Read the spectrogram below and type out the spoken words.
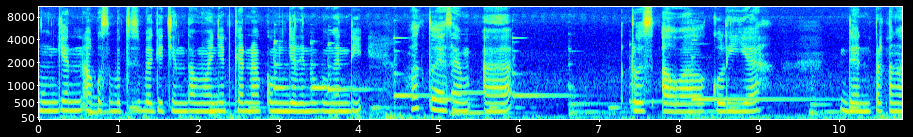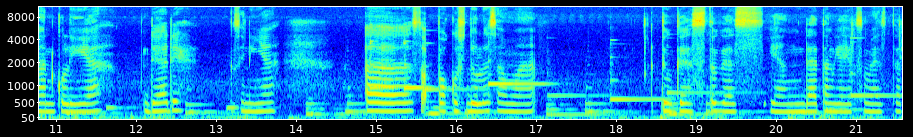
mungkin aku sebut sebagai cinta monyet karena aku menjalin hubungan di waktu SMA terus awal kuliah dan pertengahan kuliah. Udah deh ke sininya. Uh, sok fokus dulu sama tugas-tugas yang datang di akhir semester.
